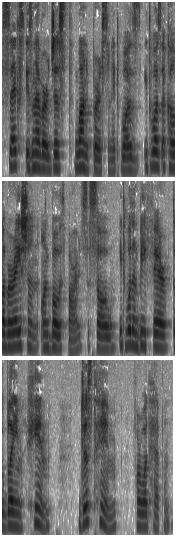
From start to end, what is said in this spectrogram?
sex is never just one person it was it was a collaboration on both parts so it wouldn't be fair to blame him just him for what happened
